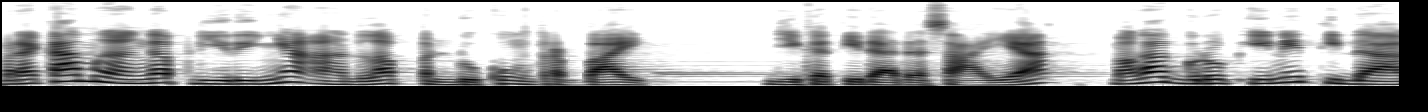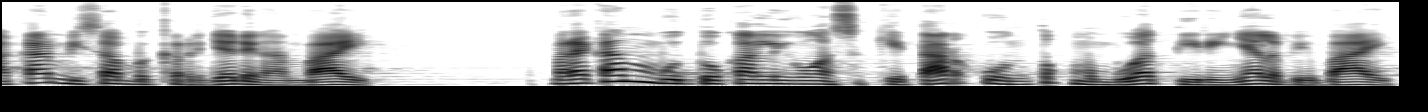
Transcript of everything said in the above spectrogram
Mereka menganggap dirinya adalah pendukung terbaik. Jika tidak ada saya, maka grup ini tidak akan bisa bekerja dengan baik. Mereka membutuhkan lingkungan sekitar untuk membuat dirinya lebih baik.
